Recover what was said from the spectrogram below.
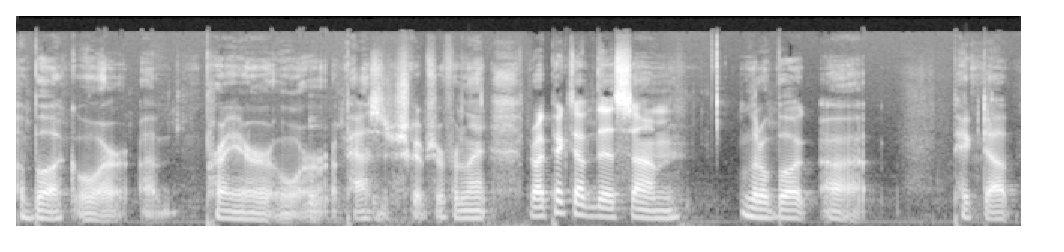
a book or a prayer or a passage of scripture for Lent. But I picked up this um, little book, uh, picked up,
